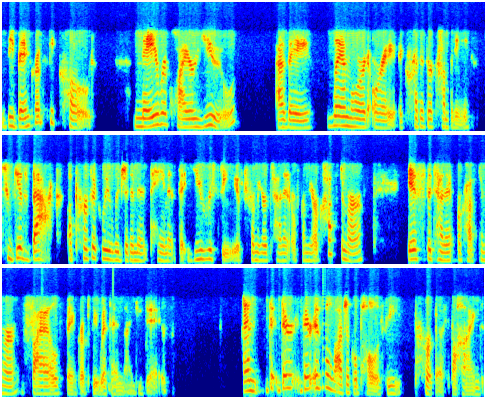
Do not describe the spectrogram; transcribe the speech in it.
the bankruptcy code may require you as a landlord or a, a, creditor company to give back a perfectly legitimate payment that you received from your tenant or from your customer if the tenant or customer files bankruptcy within 90 days. And th- there, there is a logical policy purpose behind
